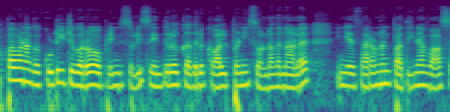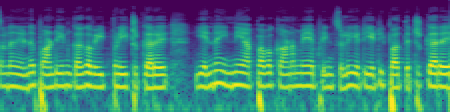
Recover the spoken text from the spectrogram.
அப்பாவை நாங்கள் கூட்டிகிட்டு வரோம் அப்படின்னு சொல்லி செந்தில் கதிர் கால் பண்ணி சொன்னதுனால இங்கே சரவணன் பார்த்தீங்கன்னா வாசலில் நின்று பாண்டியனுக்காக வெயிட் பண்ணிட்டு இருக்காரு. என்ன இன்னி அப்பாவை காணமே அப்படின்னு சொல்லி எட்டி எட்டி பார்த்துட்ருக்காரு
